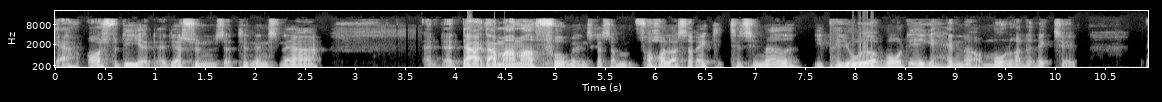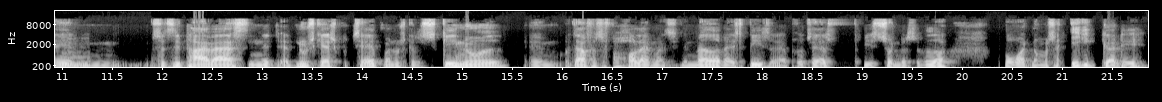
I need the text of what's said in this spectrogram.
Ja, også fordi, at, at jeg synes, at tendensen er, at, at der, der er meget, meget få mennesker, som forholder sig rigtigt til sin mad i perioder, hvor det ikke handler om målrettet vægttab. Mm. Øhm, så det plejer at være sådan lidt, at nu skal jeg skulle tabe mig, nu skal der ske noget, øhm, og derfor så forholder jeg mig til min mad og hvad jeg spiser, jeg prioriterer at spise sundt osv., hvor at når man så ikke gør det,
